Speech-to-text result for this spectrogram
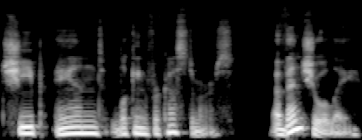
cheap, and looking for customers. Eventually,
